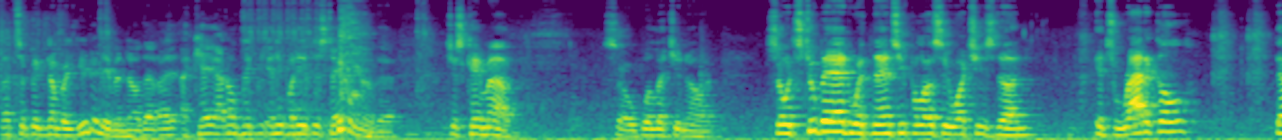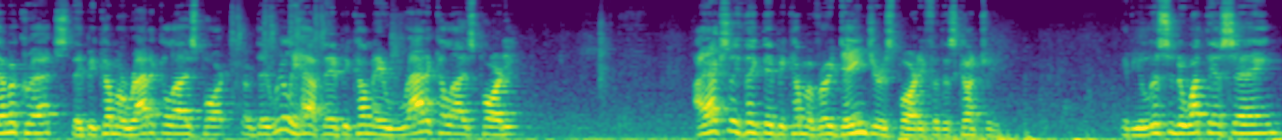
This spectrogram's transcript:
That's a big number. You didn't even know that. I, I, Kay, I don't think anybody at this table knew that. Just came out. So we'll let you know it. So it's too bad with Nancy Pelosi what she's done. It's radical Democrats. They become a radicalized party. They really have. They've become a radicalized party. I actually think they've become a very dangerous party for this country. If you listen to what they're saying,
